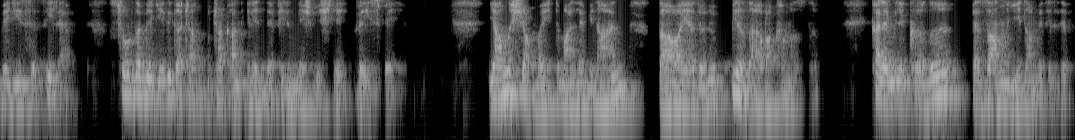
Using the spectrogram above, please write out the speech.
vecisesiyle surda bir gedik açan uçak an elinde filmleşmişti Reis Bey. Yanlış yapma ihtimalle binaen davaya dönüp bir daha bakamazdı. Kalemini kırdı ve zanlı idam edildi.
